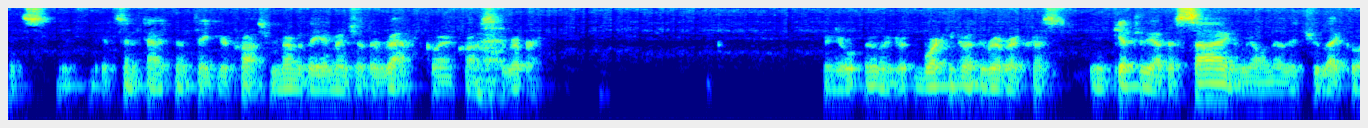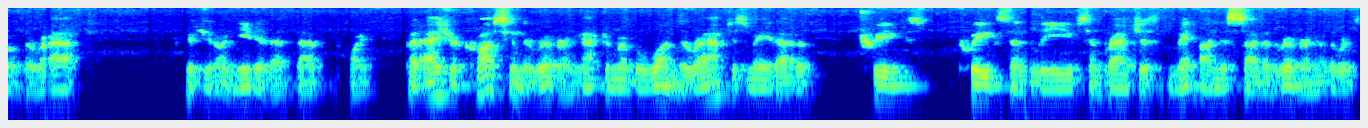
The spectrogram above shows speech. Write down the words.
It's, it's an attachment take you across. Remember the image of the raft going across the river when you're, when you're working toward the river, because you get to the other side, we all know that you let go of the raft because you don't need it at that point. But as you're crossing the river, you have to remember one, the raft is made out of twigs, twigs and leaves and branches on this side of the river. In other words,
